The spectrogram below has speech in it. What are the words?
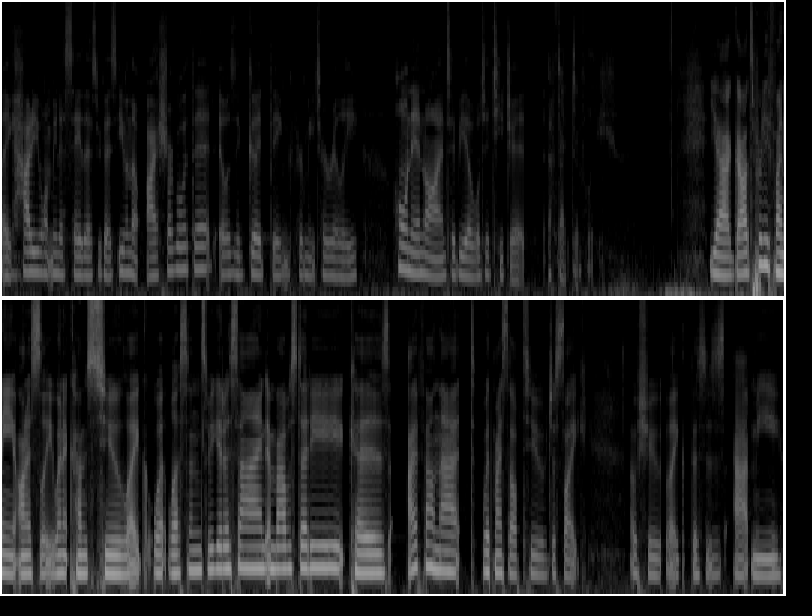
Like, how do you want me to say this? Because even though I struggle with it, it was a good thing for me to really hone in on to be able to teach it effectively. Yeah, God's pretty funny, honestly, when it comes to like what lessons we get assigned in Bible study. Cause I found that with myself too, just like, oh shoot like this is at me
